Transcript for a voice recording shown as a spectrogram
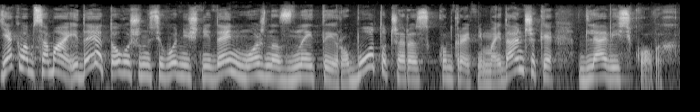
Як вам сама ідея того, що на сьогоднішній день можна знайти роботу через конкретні майданчики для військових?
